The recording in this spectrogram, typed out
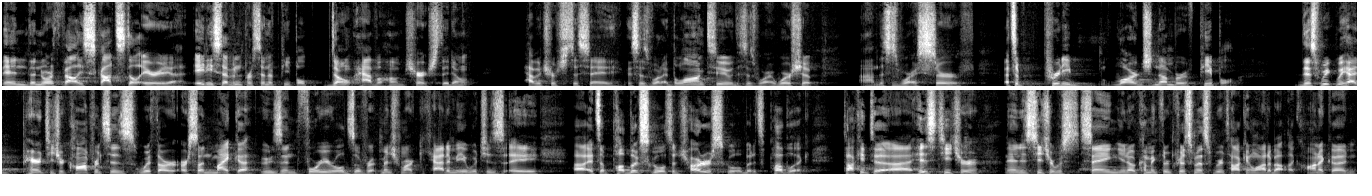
in the North Valley Scottsdale area, 87% of people don't have a home church. They don't have a church to say, this is what I belong to, this is where I worship, um, this is where I serve. That's a pretty large number of people. This week we had parent teacher conferences with our, our son Micah, who's in four year olds over at Benchmark Academy, which is a, uh, it's a public school, it's a charter school, but it's public. Talking to uh, his teacher, and his teacher was saying, you know, coming through Christmas, we were talking a lot about like Hanukkah and,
